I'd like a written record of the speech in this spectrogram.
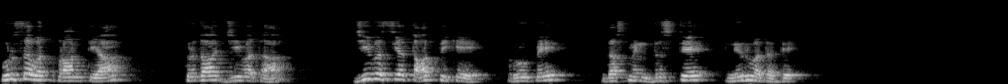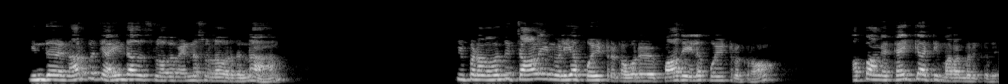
புருஷவத் பிராந்தியா கிருதா ஜீவதா ஜீவசிய தாத்விகே ரூபே தஸ்மின் திருஷ்டே நிர்வதத்தே இந்த நாற்பத்தி ஐந்தாவது ஸ்லோகம் என்ன சொல்ல வருதுன்னா இப்ப நம்ம வந்து சாலையின் வழியா போயிட்டு இருக்கோம். ஒரு பாதையில போயிட்டு இருக்கிறோம். அப்ப அங்க கை காட்டி மரம் இருக்குது.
